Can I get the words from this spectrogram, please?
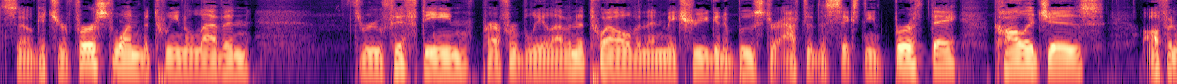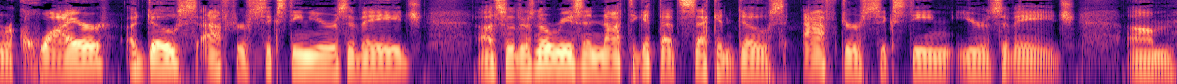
So get your first one between 11 through 15, preferably 11 to 12, and then make sure you get a booster after the 16th birthday. Colleges often require a dose after 16 years of age, uh, so there's no reason not to get that second dose after 16 years of age. Um,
